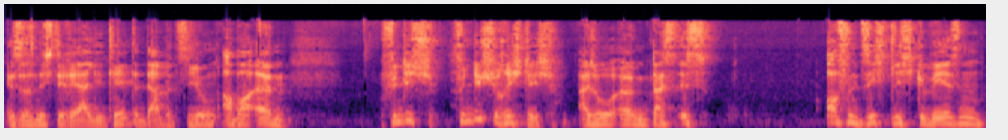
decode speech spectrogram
ist das nicht die Realität in der Beziehung. Aber ähm, finde ich, finde ich richtig. Also ähm, das ist offensichtlich gewesen,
